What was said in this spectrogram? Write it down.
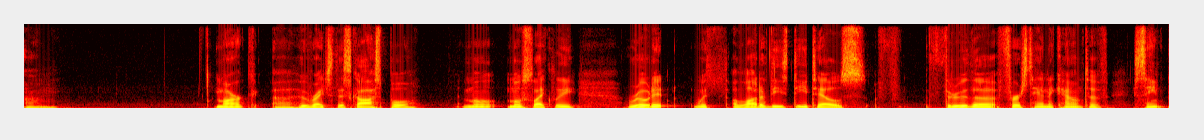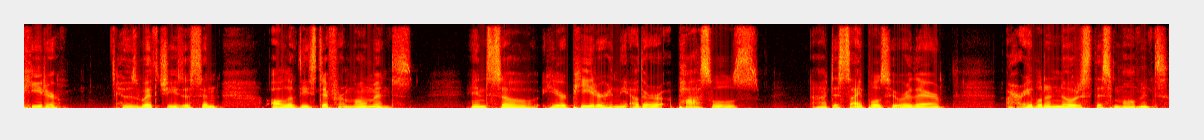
um, Mark, uh, who writes this gospel, mo- most likely wrote it with a lot of these details f- through the firsthand account of St. Peter, who's with Jesus in all of these different moments. And so here, Peter and the other apostles, uh, disciples who were there, are able to notice this moment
